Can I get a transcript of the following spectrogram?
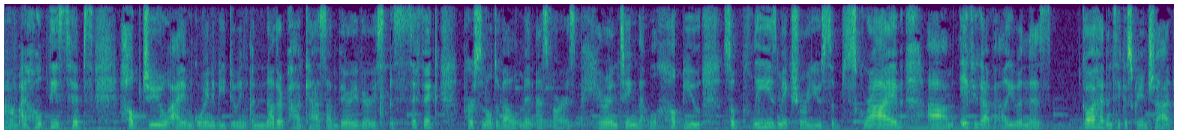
Um, I hope these tips helped you. I am going to be doing another podcast on very, very specific personal development as far as parenting that will help you. So please make sure you subscribe. Um, if you got value in this, go ahead and take a screenshot,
